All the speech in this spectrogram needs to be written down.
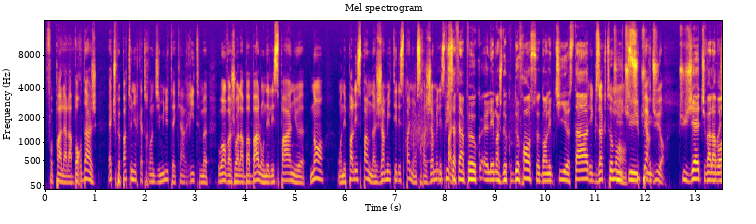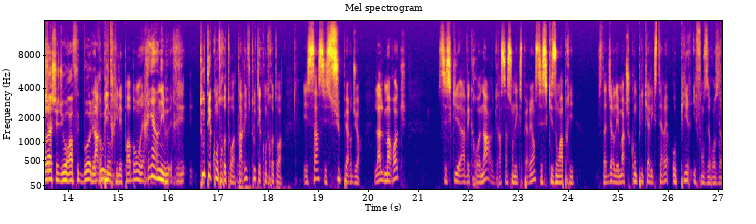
Faut pas aller à l'abordage. Eh, tu peux pas tenir 90 minutes avec un rythme. Ouais, on va jouer à la baballe, on est l'Espagne. Euh, Non, on n'est pas l'Espagne, on n'a jamais été l'Espagne, on sera jamais Et puis l'Espagne. ça fait un peu euh, les matchs de Coupe de France dans les petits euh, stades. Exactement, Tu- tu- super tu- dur. Tu jettes, tu vas à l'abordage, c'est du hurrah football. L'arbitre, donc- il est pas bon. Rien n'est. Tout est contre toi. T'arrives, tout est contre toi. Et ça, c'est super dur. Là, le Maroc, c'est ce qui, avec Renard, grâce à son expérience, c'est ce qu'ils ont appris. C'est-à-dire les matchs compliqués à l'extérieur, au pire, ils font 0-0.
